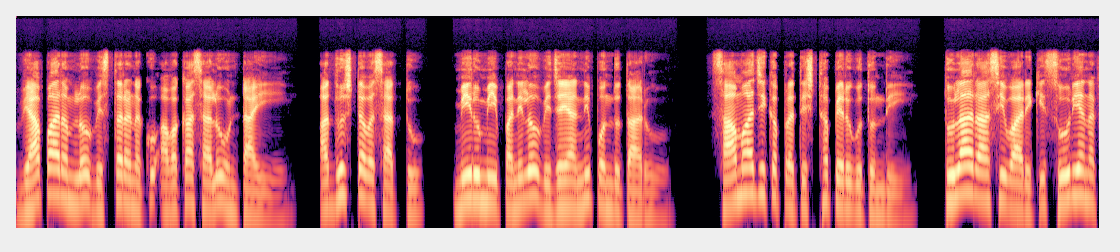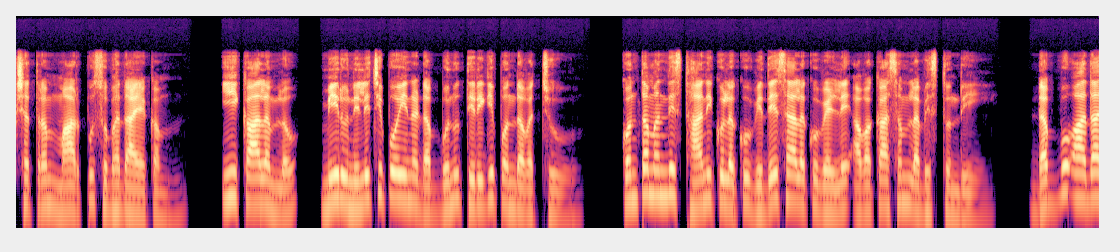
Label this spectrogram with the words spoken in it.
వ్యాపారంలో విస్తరణకు అవకాశాలు ఉంటాయి. అదృష్టవశాత్తు మీరు మీ పనిలో విజయాన్ని పొందుతారు. సామాజిక ప్రతిష్ఠ పెరుగుతుంది. తులారాశి వారికి సూర్య నక్షత్రం మార్పు శుభదాయకం. ఈ కాలంలో మీరు నిలిచిపోయిన డబ్బును తిరిగి పొందవచ్చు. కొంతమంది స్థానికులకు విదేశాలకు వెళ్ళే అవకాశం లభిస్తుంది. డబ్బు ఆదా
